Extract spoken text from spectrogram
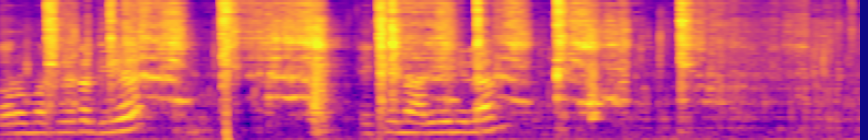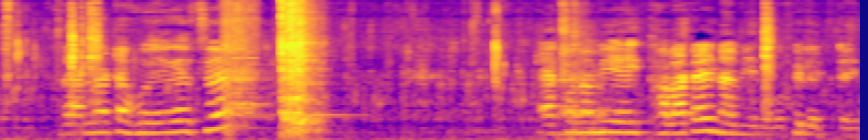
গরম মশলাটা দিয়ে একটু নাড়িয়ে নিলাম। রান্নাটা হয়ে গেছে। এখন আমি এই থালাটাই নামিয়ে দেবো প্লেটটাই।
